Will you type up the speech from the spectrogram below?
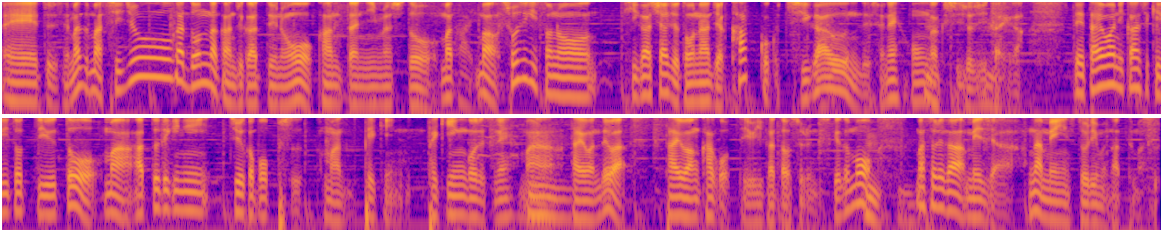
えーっとですね、まず、まあ、市場がどんな感じかっていうのを簡単に言いますと、まあ、はいまあ、正直、その、東アジア、東南アジア、各国違うんですよね、音楽市場自体が。で、台湾に関して切り取って言うと、まあ、圧倒的に中華ポップス、まあ、北京、北京語ですね。まあ、うん台湾では、台湾加護っていう言い方をするんですけども、うんまあ、それがメジャーなメインストリームになってます。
